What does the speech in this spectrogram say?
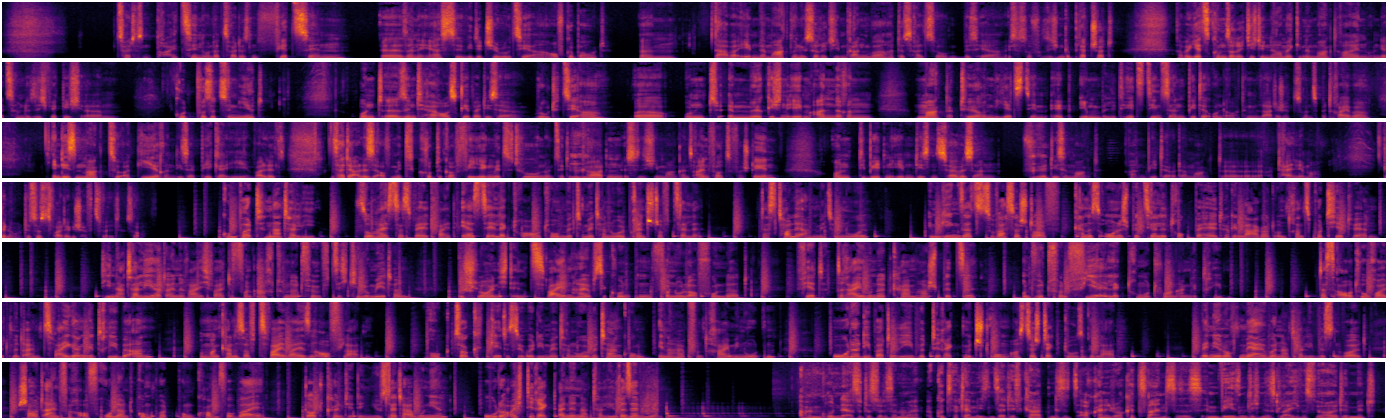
2013 oder 2014 äh, seine erste VDG Root CA aufgebaut. Ähm, da aber eben der Markt noch nicht so richtig im Gang war, hat es halt so bisher, ist es so vor sich hingeplätschert. Aber jetzt kommt so richtig Dynamik in den Markt rein und jetzt haben die sich wirklich ähm, gut positioniert und äh, sind Herausgeber dieser Root CA äh, und ermöglichen eben anderen Marktakteuren wie jetzt dem E-Mobilitätsdienstanbieter und auch dem Ladestationsbetreiber in diesem Markt zu agieren, dieser PKI, weil jetzt, das hat ja alles auch mit Kryptographie irgendwie zu tun und Zertifikaten, ist nicht immer ganz einfach zu verstehen und die bieten eben diesen Service an für Mhm. diese Marktanbieter oder Marktteilnehmer. Äh, genau, das ist das zweite Geschäftsfeld. So. Gumpert Natalie. So heißt das weltweit erste Elektroauto mit Methanol-Brennstoffzelle. Das Tolle an Methanol? Im Gegensatz zu Wasserstoff kann es ohne spezielle Druckbehälter gelagert und transportiert werden. Die Natalie hat eine Reichweite von 850 Kilometern, beschleunigt in zweieinhalb Sekunden von 0 auf 100, fährt 300 km/h Spitze und wird von vier Elektromotoren angetrieben. Das Auto rollt mit einem Zweiganggetriebe an und man kann es auf zwei Weisen aufladen. Ruckzuck geht es über die Methanolbetankung innerhalb von drei Minuten oder die Batterie wird direkt mit Strom aus der Steckdose geladen. Wenn ihr noch mehr über Nathalie wissen wollt, schaut einfach auf rolandgumpert.com vorbei. Dort könnt ihr den Newsletter abonnieren oder euch direkt eine Nathalie reservieren. Aber im Grunde, also dass wir das auch nochmal kurz erklären mit diesen Zertifikaten, das ist jetzt auch keine Rocket Science, das ist im Wesentlichen das gleiche, was wir heute mit,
